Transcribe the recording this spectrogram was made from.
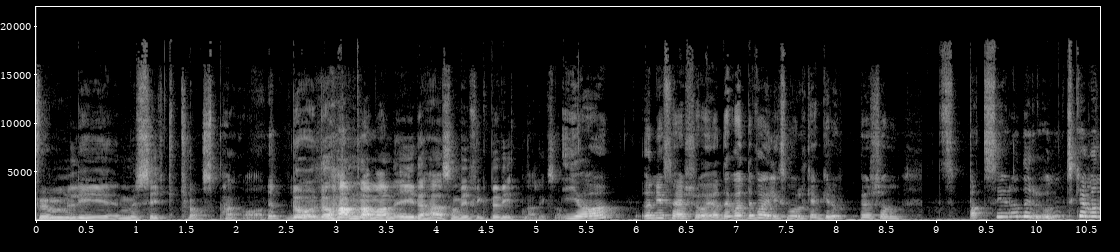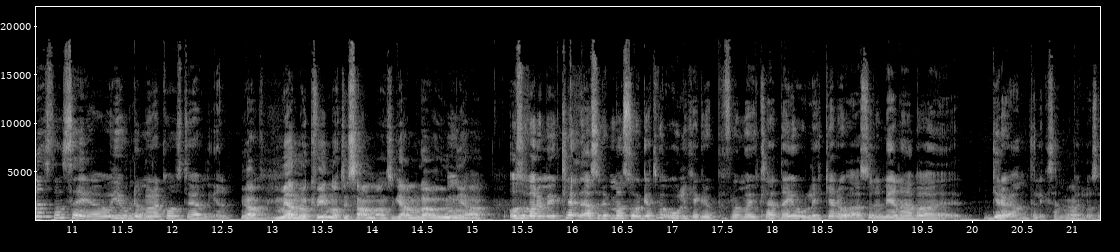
fumlig musikkårsparad. Då, då hamnar man i det här som vi fick bevittna liksom. Ja, ungefär så. Ja. Det, var, det var ju liksom olika grupper som spatserade runt kan man nästan säga och gjorde Ja. några konstiga övningar. Ja, män och kvinnor tillsammans, gamla och unga. Mm. Och så var de ju klädda, alltså man såg att det var olika grupper för de var ju klädda i olika då. Alltså den ena var grön till exempel. Ja. Och så.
